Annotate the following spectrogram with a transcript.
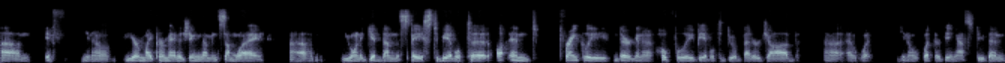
um, if you know you're micromanaging them in some way. Um, you want to give them the space to be able to, uh, and frankly, they're going to hopefully be able to do a better job uh, at what you know what they're being asked to do than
